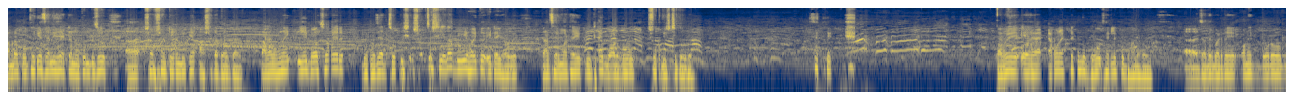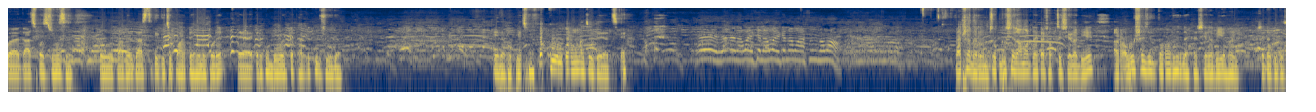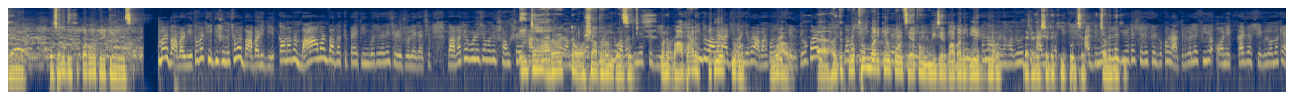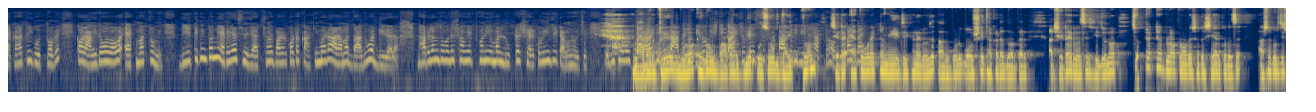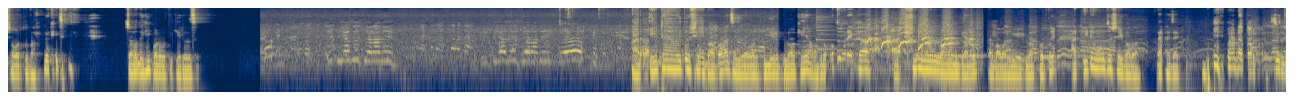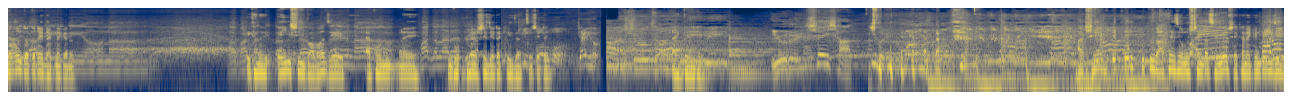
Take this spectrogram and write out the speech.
আমরা প্রত্যেকে জানি যে একটা নতুন কিছু সবসময় টেকনিকে আসাটা দরকার। আমার মনে হয় এই বছরের দু হাজার চব্বিশের সবচেয়ে সেরা বিয়ে হয়তো এটাই হবে। গাছের মাথায় উঠে বড় বউ সুদৃষ্টি করবে। তবে এমন একটা কিন্তু বউ থাকলে খুব ভালো হয়। যাদের বাড়িতে অনেক বড় গাছ ফাছ রয়েছে, তো তাদের গাছ থেকে কিছু পারতে হলে পরে এরকম বউ একটা থাকলে খুব সুবিধা। এই দেখো, পেছনে পরিকল্পনা চলতে যাচ্ছে। অসাধারণ, চব্বিশের আমার দেখা সবচেয়ে সেরা বিয়ে, আর অবশ্যই যদি তোমাদের দেখা সেরা বিয়ে হয়, সেটা কিন্তু জানি তো চলো দেখি পরবর্তী কে রয়েছে। আমার বাবার বিয়ে তোমরা ঠিকই শুনেছো আমার বাবারই বিয়ে। কারণ আমার মা আমার বাবাকে প্রায় তিন বছর আগে ছেড়ে চলে গেছে। বাবাকে বলেছে আমাদের সংসারে এটা আরও একটা অসাধারণ কনসেপ্ট বিয়ে মানে বাবার কিন্তু বাবা রাজি হয়নি আবার আমার কথা খেলতেও পারে। হয়তো প্রথমবার কেউ করছে এরকম নিজের বাবার বিয়ের দেখা সেটা কি করছে। আর দিনের দেখি। বিয়েটা সেরে ফেলব কারণ রাতের বেলায় ফিরে অনেক কাজ আর সেগুলো আমাকে একা হাতেই করতে হবে। কারণ আমি তোমার বাবা একমাত্র মেয়ে। বিয়েতে কিন্তু আমি একা যাচ্ছি না যাচ্ছে আমার পাড়ার কটা কাকিমারা আর আমার দাদু আর দিদারা। ভাবলাম তোমাদের সঙ্গে একটুখানি আমার লুকটা শেয়ার করে নিয়ে যে কেমন হয়েছে। এদিকে বাবার বেরো, এবং বাবার বিয়ে প্রচুর দায়িত্ব। সেটা এত বড় একটা মেয়ে যেখানে রয়েছে তার উপর অবশ্যই থাকাটা দরকার। আর সেটাই রয়েছে সেই জন্য ছোট্ট একটা ব্লগ আমাদের সাথে শেয়ার করেছে। আশা করছি সবার খুব ভালো লেগেছে। চলো দেখি পরবর্তী কে রয়েছে। আর এটা হয়তো সেই বাবা যে বাবার বিয়ের ব্লকে আমাদের অত বড় একটা সুন্দর বানানো গেল তার বাবার বিয়ের ব্লগ করতে। আর এটা হচ্ছে সেই বাবা দেখা যাক। জল যতটাই দেখ না কেন। এখানে এই সেই বাবা যে এখন মানে বুকে আসে যেটা খেয়ে যাচ্ছে সেটাই। একদম সেই সাত আর সেই বিয়েতেই কিন্তু রাতে যে অনুষ্ঠানটা ছিল সেখানে কিন্তু এই যে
